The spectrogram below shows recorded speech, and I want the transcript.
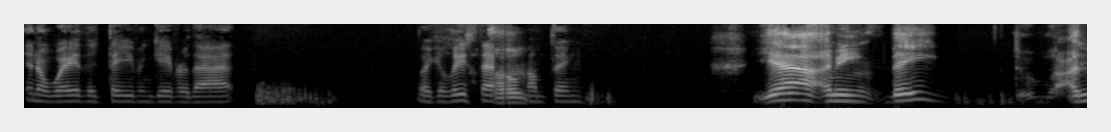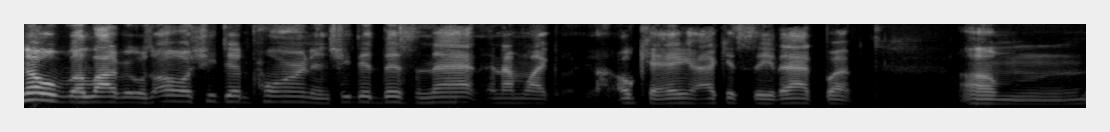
in a way that they even gave her that. Like at least that's um, something. Yeah, I mean they. I know a lot of it was oh she did porn and she did this and that and I'm like okay I could see that but um,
